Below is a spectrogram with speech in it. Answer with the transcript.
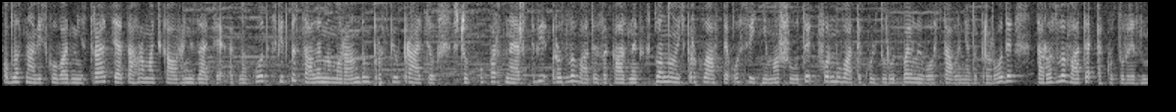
Обласна військова адміністрація та громадська організація Етнокод підписали меморандум про співпрацю, щоб у партнерстві розвивати заказник. Планують прокласти освітні маршрути, формувати культуру дбайливого ставлення до природи та розвивати екотуризм.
